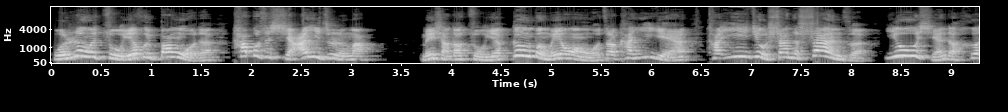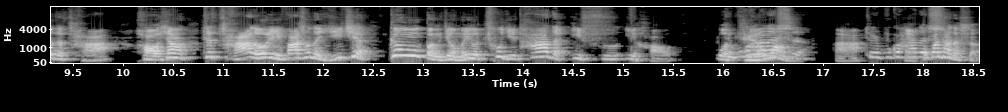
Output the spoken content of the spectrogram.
我认为祖爷会帮我的，他不是侠义之人吗？没想到祖爷根本没有往我这儿看一眼，他依旧扇着扇子，悠闲的喝着茶，好像这茶楼里发生的一切根本就没有触及他的一丝一毫。我绝望啊！就是不关哎他的事。不关他的事。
